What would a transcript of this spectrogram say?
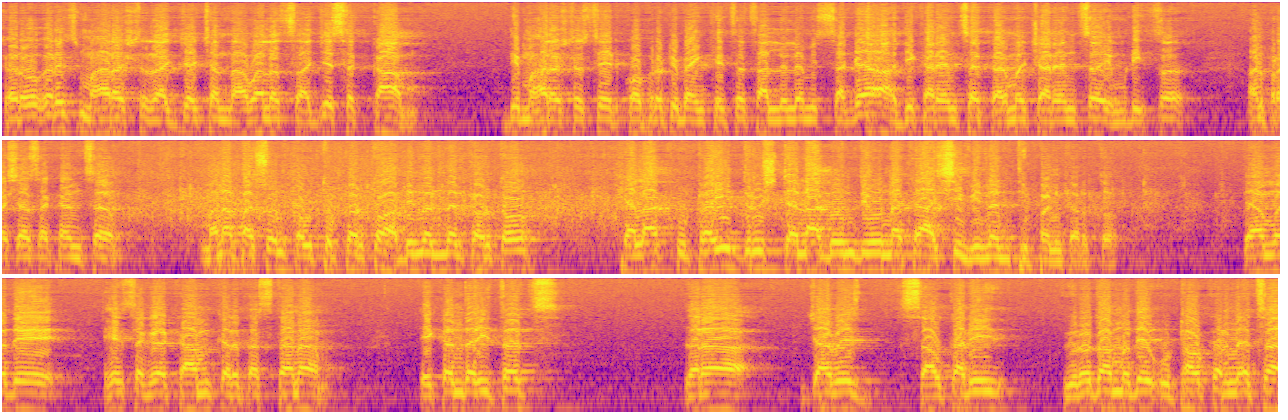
खरोखरच महाराष्ट्र राज्याच्या नावाला साजेसं काम जे महाराष्ट्र स्टेट कॉपरेटिव्ह बँकेचं चाललेलं. मी सगळ्या अधिकाऱ्यांचं कर्मचाऱ्यांचं एमडीचं आणि प्रशासकांचं मनापासून कौतुक करतो अभिनंदन करतो. त्याला कुठंही दृष्ट्या लागून देऊ नका अशी विनंती पण करतो. त्यामध्ये हे सगळं काम करत असताना एकंदरीतच जरा ज्यावेळेस सावकारी विरोधामध्ये उठाव करण्याचा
